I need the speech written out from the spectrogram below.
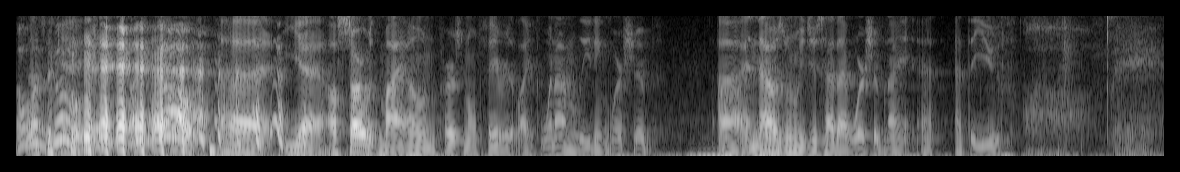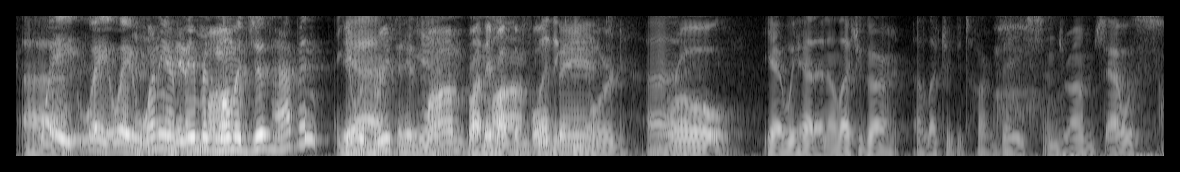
Oh, That's let's go. okay. man. Let's go. uh, yeah, I'll start with my own personal favorite, like when I'm leading worship, uh, and that was when we just had that worship night at, at the youth. Uh, wait, wait, wait. One of your favorite mom- moments just happened. Yeah, It was recent. His mom brought- My they brought the full played the band. keyboard. Uh, Bro, Yeah, we had an electric guitar, electric guitar, bass, and drums. that was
